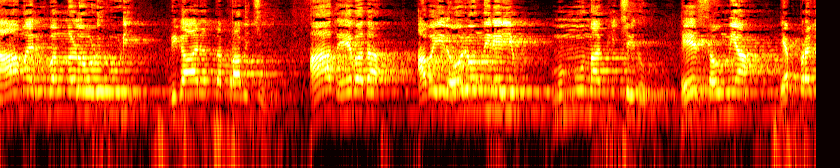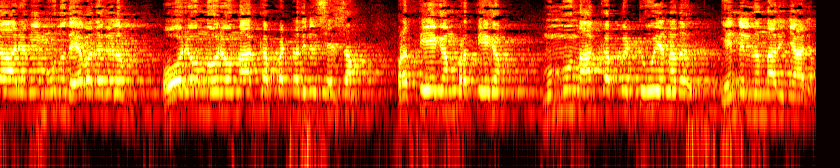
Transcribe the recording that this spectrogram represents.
നാമരൂപങ്ങളോടുകൂടി വികാരത്തെ പ്രാപിച്ചു. ആ ദേവത അവയിൽ ഓരോന്നിനെയും മുമ്മൂന്നാക്കി ചെയ്തു. ഹേ സൗമ്യ എപ്രകാരം ഈ മൂന്ന് ദേവതകളും ഓരോന്നോരോന്നാക്കപ്പെട്ടതിനു ശേഷം പ്രത്യേകം പ്രത്യേകം മുമ്മൂന്നാക്കപ്പെട്ടു എന്നത് എന്നിൽ നിന്നറിഞ്ഞാലും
